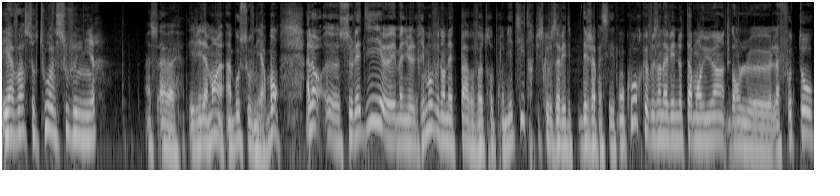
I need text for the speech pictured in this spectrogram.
et avoir surtout un souvenir. Ah évidemment, un, beau souvenir. Bon, alors, euh, cela dit, euh, Emmanuel Grimaud, vous n'en êtes pas à votre premier titre, puisque vous avez déjà passé des concours, que vous en avez notamment eu un dans le, la photo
